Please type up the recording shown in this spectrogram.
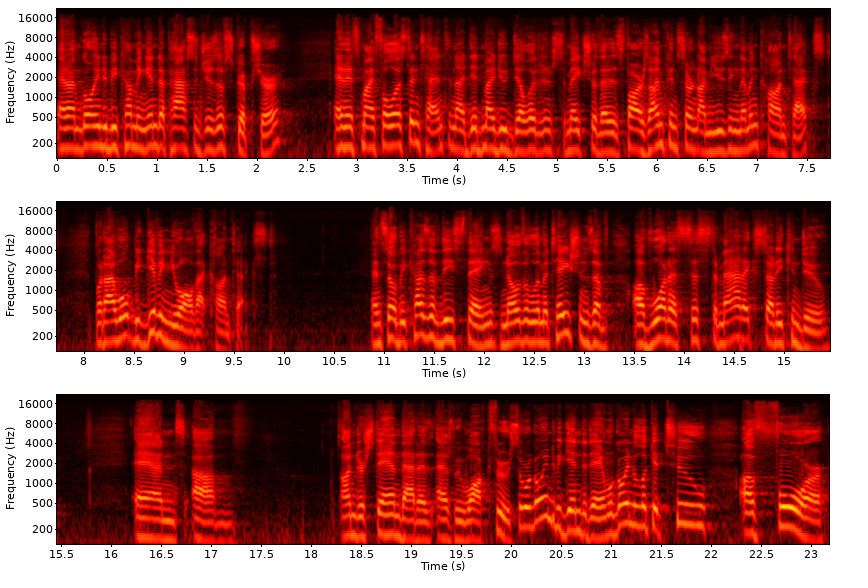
And I'm going to be coming into passages of Scripture, and it's my fullest intent, and I did my due diligence to make sure that as far as I'm concerned, I'm using them in context, but I won't be giving you all that context. And so, because of these things, know the limitations of, of what a systematic study can do and um, understand that as, as we walk through. So, we're going to begin today, and we're going to look at two of four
